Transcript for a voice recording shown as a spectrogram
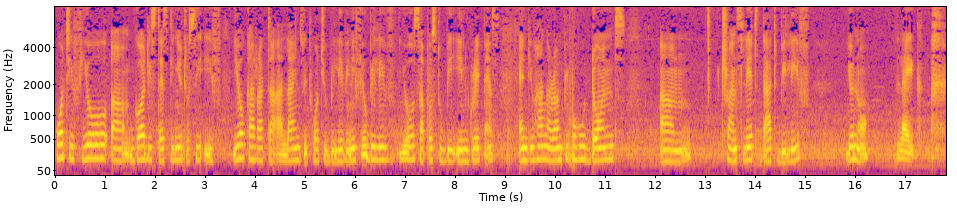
What if your um, god is testing you to see if your character aligns with what you believe in? If you believe you're supposed to be in greatness and you hang around people who don't um, translate that belief you know like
